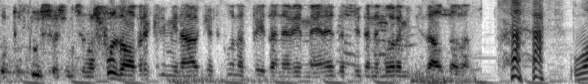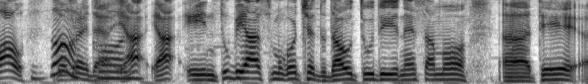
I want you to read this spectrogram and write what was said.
to poslušaš. In če imaš ful dobre kriminalke, tako naprej, da ne vem, mene drži, da ne morem iti avta ven. Wow, dobra ideja. Ja, ja. In tu bi jaz mogoče dodal tudi ne samo uh, te uh,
